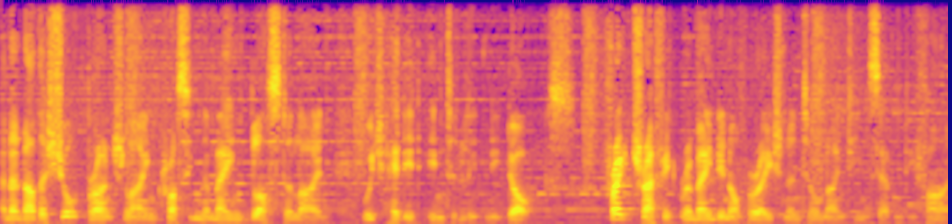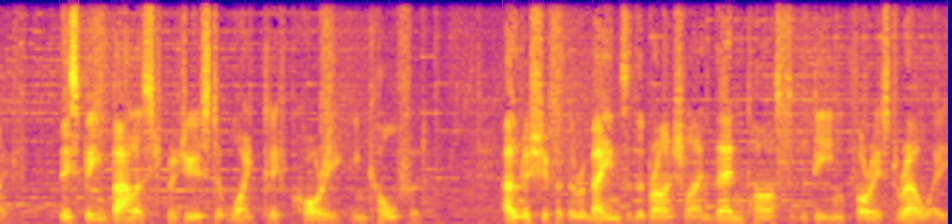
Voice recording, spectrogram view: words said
and another short branch line crossing the main Gloucester line which headed into Lydney docks. Freight traffic remained in operation until 1975, this being ballast produced at Whitecliff Quarry in Coleford. Ownership of the remains of the branch line then passed to the Dean Forest Railway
